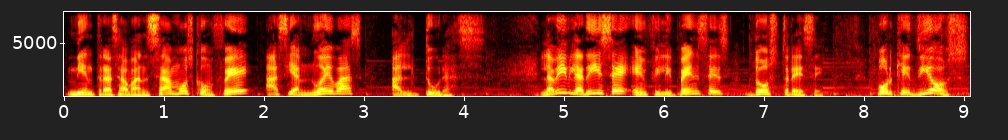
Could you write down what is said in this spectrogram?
mientras avanzamos con fe hacia nuevas alturas. La Biblia dice en Filipenses 2.13, porque Dios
